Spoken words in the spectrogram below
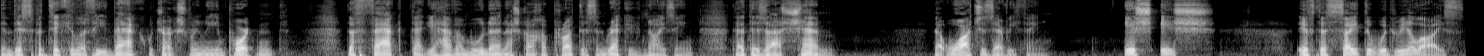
in this particular feedback, which are extremely important, the fact that you have a Muna and Hashgacha Pratis and recognizing that there's Hashem that watches everything. Ish, ish. If the Saita would realize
